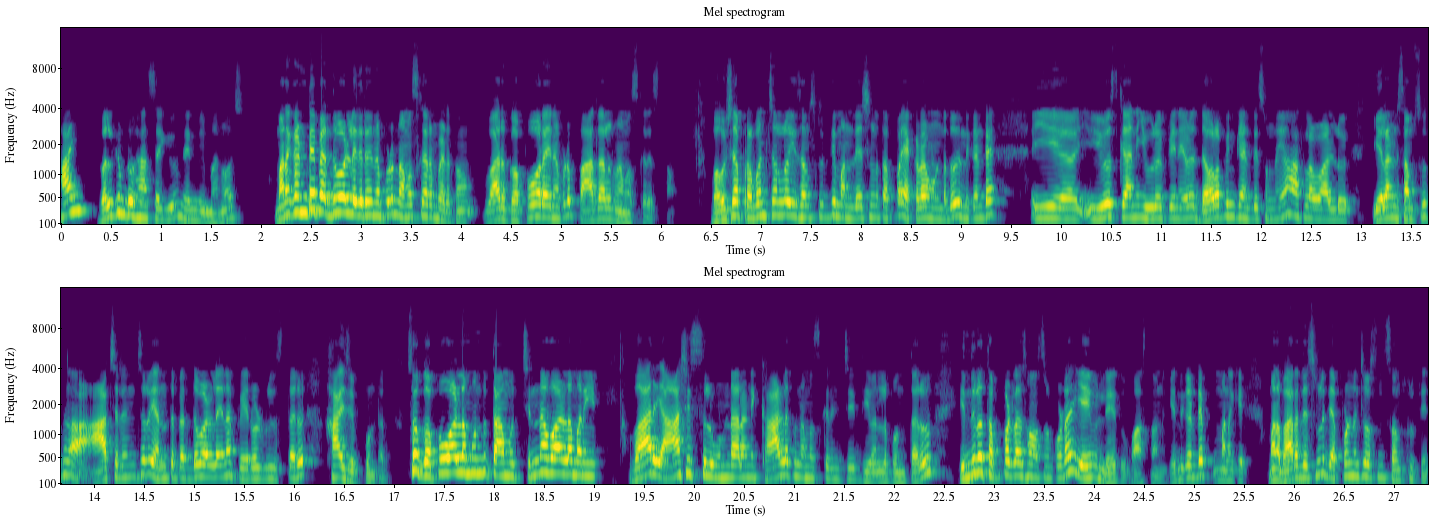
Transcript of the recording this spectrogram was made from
Hi welcome to hash you నేను మీ మనోజ్. మనకంటే పెద్దవాళ్ళు ఎదురైనప్పుడు నమస్కారం పెడతాం. వారు గొప్పవారైనప్పుడు పాదాలకు నమస్కరిస్తాం. బహుశా ప్రపంచంలో ఈ సంస్కృతి మన దేశంలో తప్ప ఎక్కడ ఉండదు. ఎందుకంటే ఈ యూఎస్ కానీ యూరోపియన్ ఏవో డెవలపింగ్ కంట్రీస్ ఉన్నాయో అసలు వాళ్ళు ఇలాంటి సంస్కృతిని ఆచరించరు. ఎంత పెద్దవాళ్ళైనా పేరు పిలుస్తారు హాయ్ చెప్పుకుంటారు. సో గొప్పవాళ్ళ ముందు తాము చిన్నవాళ్ళమని వారి ఆశీస్సులు ఉండాలని కాళ్ళకు నమస్కరించి దీవెనలు పొందుతారు. ఇందులో తప్పట్ల అవసరం కూడా ఏమీ లేదు వాస్తవానికి. ఎందుకంటే మనకి మన భారతదేశంలో ఇది ఎప్పటి నుంచి వస్తుంది సంస్కృతి.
